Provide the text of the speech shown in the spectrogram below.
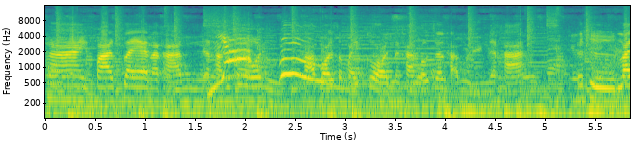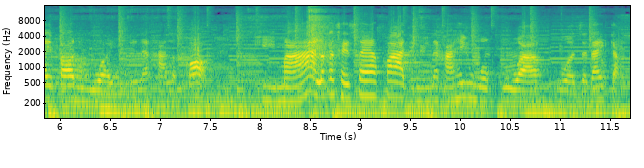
ใช่ฟาดแซ่นะคะนี่นะคะทุกคนคาร์บอยสมัยก่อนนะคะเขาจะทำอย่างนี้นะคะ ก็คือไล่ต้อนวัวอย่างนี้นะคะ แล้วก็ขี่ม้าแล้วก็ใช้แส้ฟาดอย่างนี้นะคะ ให้วัวกลัววัวจะได้กลับไป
